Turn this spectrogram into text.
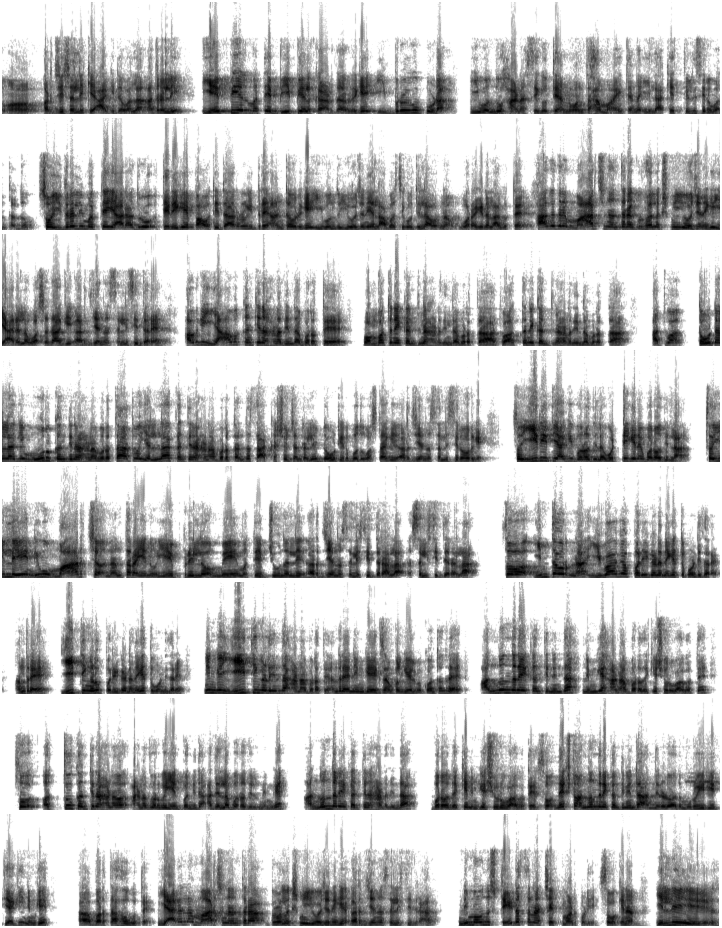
ಅರ್ಜಿ ಸಲ್ಲಿಕೆ ಆಗಿದೆವಲ್ಲ, ಅದರಲ್ಲಿ ಎ ಮತ್ತೆ ಬಿ ಪಿ ಎಲ್ ಕಾರ್ಡ್ದಾರರಿಗೆ ಇಬ್ರಿಗೂ ಕೂಡ ಈ ಒಂದು ಹಣ ಸಿಗುತ್ತೆ ಅನ್ನುವಂತಹ ಮಾಹಿತಿಯನ್ನ ಇಲಾಖೆ ತಿಳಿಸಿರುವಂತದ್ದು. ಸೊ ಇದರಲ್ಲಿ ಮತ್ತೆ ಯಾರಾದ್ರೂ ತೆರಿಗೆ ಪಾವತಿದಾರರು ಇದ್ರೆ ಅಂತವರಿಗೆ ಈ ಒಂದು ಯೋಜನೆಯ ಲಾಭ ಸಿಗೋದಿಲ್ಲ, ಅವ್ರನ್ನ ಹೊರಗಿಡಲಾಗುತ್ತೆ. ಹಾಗಾದ್ರೆ ಮಾರ್ಚ್ ನಂತರ ಗೃಹಲಕ್ಷ್ಮಿ ಯೋಜನೆಗೆ ಯಾರೆಲ್ಲ ಹೊಸದಾಗಿ ಅರ್ಜಿಯನ್ನ ಸಲ್ಲಿಸಿದ್ದಾರೆ, ಅವ್ರಿಗೆ ಯಾವ ಕಂತಿನ ಹಣದಿಂದ ಬರುತ್ತೆ? ಒಂಬತ್ತನೇ ಕಂತಿನ ಹಣದಿಂದ ಬರುತ್ತಾ ಅಥವಾ ಹತ್ತನೇ ಕಂತಿನ ಹಣದಿಂದ ಬರುತ್ತಾ? ಅಥವಾ ಟೋಟಲ್ ಆಗಿ ಮೂರು ಕಂತಿನ ಹಣ ಬರುತ್ತಾ ಅಥವಾ ಎಲ್ಲಾ ಕಂತಿನ ಹಣ ಬರುತ್ತಾ ಅಂತ ಸಾಕಷ್ಟು ಜನರಲ್ಲಿ ಡೌಟ್ ಇರ್ಬೋದು, ಹೊಸದಾಗಿ ಅರ್ಜಿಯನ್ನು ಸಲ್ಲಿಸಿರೋರಿಗೆ. ಸೊ ಈ ರೀತಿಯಾಗಿ ಬರೋದಿಲ್ಲ, ಒಟ್ಟಿಗೆನೆ ಬರೋದಿಲ್ಲ. ಸೊ ಇಲ್ಲಿ ನೀವು ಮಾರ್ಚ್ ನಂತರ ಏನು, ಏಪ್ರಿಲ್, ಮೇ ಮತ್ತೆ ಜೂನ್ ಅಲ್ಲಿ ಅರ್ಜಿಯನ್ನು ಸಲ್ಲಿಸಿದ್ದೀರಲ್ಲ ಸಲ್ಲಿಸಿದ್ದೀರಲ್ಲ ಸೊ ಇಂಥವ್ರನ್ನ ಇವಾಗ ಪರಿಗಣನೆಗೆ ತಗೊಂಡಿದ್ದಾರೆ. ಅಂದ್ರೆ ಈ ತಿಂಗಳು ಪರಿಗಣನೆಗೆ ತಗೊಂಡಿದ್ದಾರೆ. ನಿಮ್ಗೆ ಈ ತಿಂಗಳಿಂದ ಹಣ ಬರುತ್ತೆ. ಅಂದ್ರೆ ನಿಮ್ಗೆ ಎಕ್ಸಾಂಪಲ್ಗೆ ಹೇಳ್ಬೇಕು ಅಂತಂದ್ರೆ ಹನ್ನೊಂದನೇ ಕಂತಿನಿಂದ ನಿಮ್ಗೆ ಹಣ ಬರೋದಕ್ಕೆ ಶುರುವಾಗುತ್ತೆ. ಸೊ ಹತ್ತು ಕಂತಿನ ಹಣ, ಹಣದವರೆಗೂ ಏನ್ ಬಂದಿದೆ? ಅದೆಲ್ಲ ಬರೋದಿಲ್ಲ ನಿಮ್ಗೆ. ಹನ್ನೊಂದನೇ ಕಂತಿನ ಹಣದಿಂದ ಬರೋದಕ್ಕೆ ನಿಮ್ಗೆ ಶುರುವಾಗುತ್ತೆ. ಸೊ ನೆಕ್ಸ್ಟ್ ಹನ್ನೊಂದನೇ ಕಂತಿನಿಂದ ಹನ್ನೆರಡು, ಹದಿಮೂರು ಈ ರೀತಿಯಾಗಿ ನಿಮ್ಗೆ ಬರ್ತಾ ಹೋಗುತ್ತೆ. ಯಾರೆಲ್ಲ ಮಾರ್ಚ್ ನಂತರ ಗೃಹಲಕ್ಷ್ಮಿ ಯೋಜನೆಗೆ ಅರ್ಜಿಯನ್ನ ಸಲ್ಲಿಸಿದ್ರ ನಿಮ್ಮ ಒಂದು ಸ್ಟೇಟಸ್ ಅನ್ನ ಚೆಕ್ ಮಾಡ್ಕೊಳ್ಳಿ. ಸೊ ಓಕೆನಾ ಎಲ್ಲಿ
